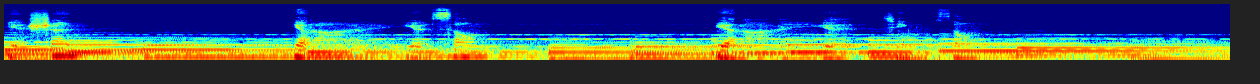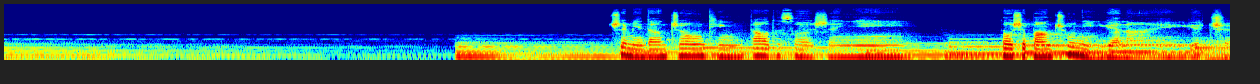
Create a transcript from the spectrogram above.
越深，越来越松，越来越轻松。睡眠当中听到的所有声音，都是帮助你越来越沉，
